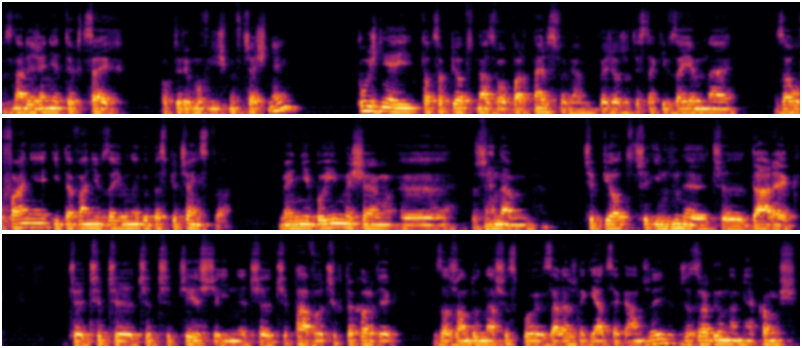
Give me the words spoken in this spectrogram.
znalezienie tych cech, o których mówiliśmy wcześniej. Później to, co Piotr nazwał partnerstwem, ja bym powiedział, że to jest takie wzajemne zaufanie i dawanie wzajemnego bezpieczeństwa. My nie boimy się, y, że nam czy Piotr, czy inny, czy Darek, czy, czy, czy, czy, czy, czy jeszcze inny, czy, czy Paweł, czy ktokolwiek zarządu naszych spółek zależnych, Jacek, Andrzej, że zrobią nam jakąś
